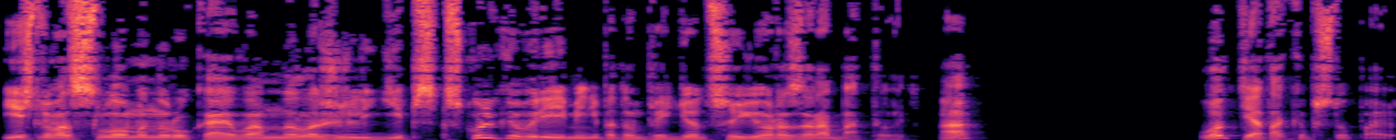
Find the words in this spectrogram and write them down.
Если у вас сломана рука и вам наложили гипс, сколько времени потом придется ее разрабатывать, а? Вот я так и поступаю.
